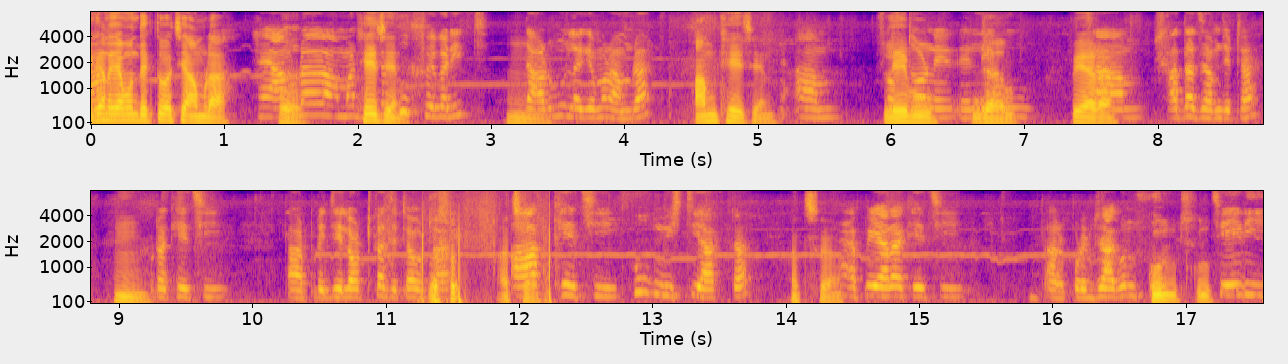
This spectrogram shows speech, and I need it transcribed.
এখানে যেমন দেখতে পাচ্ছি আমরা। হ্যাঁ আমরা আমার খেয়েছেন? খুব ফেভারিট দারুণ লাগে আমার আমরা। আম খেয়েছেন? আম লেবু, জাম, পেয়ারা। জাম সাদা জাম যেটা হুম। ওটা খেয়েছি। তারপরে যে লটকা যেটা ওটা আচ্ছা। আখ খেয়েছি খুব মিষ্টি আখটা। আচ্ছা। হ্যাঁ পেয়ারা খেয়েছি। তারপরে ড্রাগন ফ্রুট চেরি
